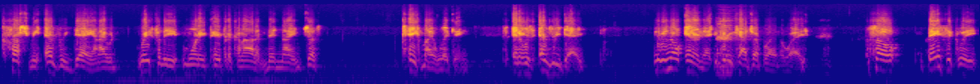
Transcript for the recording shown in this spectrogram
crushed me every day, and I would wait for the morning paper to come out at midnight and just take my licking, and it was every day. There was no internet; you couldn't catch up right away. So basically,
